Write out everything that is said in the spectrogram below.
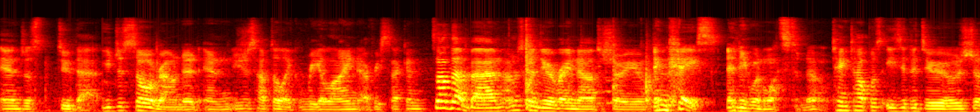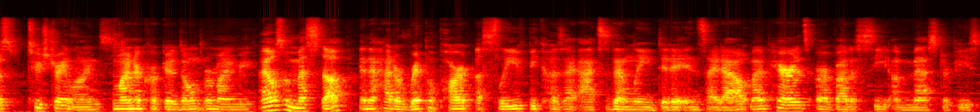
and just do that. You just sew around it and you just have to like realign every second. It's not that bad. I'm just gonna do it right now to show you in case anyone wants to know. Tank top was easy to do. It was just two straight lines. Mine are crooked, don't remind me. I also messed up and I had to rip apart a sleeve because I accidentally did it inside out. My parents are about to see a masterpiece.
